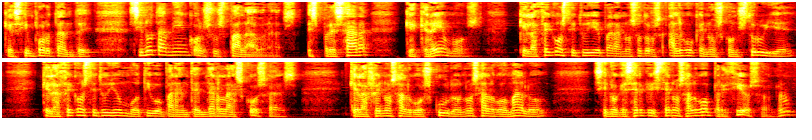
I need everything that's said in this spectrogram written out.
que es importante, sino también con sus palabras. Expresar que creemos, que la fe constituye para nosotros algo que nos construye, que la fe constituye un motivo para entender las cosas, que la fe no es algo oscuro, no es algo malo, sino que ser cristiano es algo precioso, ¿no?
